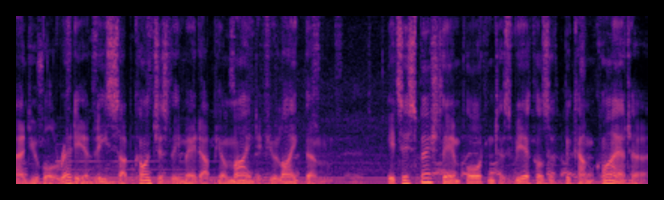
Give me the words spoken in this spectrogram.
and you've already at least subconsciously made up your mind if you like them. It's especially important as vehicles have become quieter,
